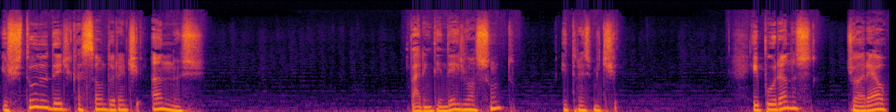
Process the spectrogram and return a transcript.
estudo dedicação durante anos para entender de um assunto e transmiti-lo. E por anos, Jorel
